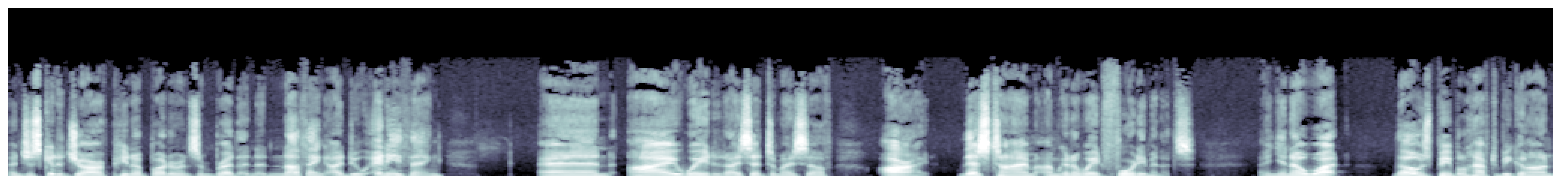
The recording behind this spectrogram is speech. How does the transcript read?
and just get a jar of peanut butter and some bread. Nothing. I do anything. And I waited. I said to myself, all right, this time I'm going to wait 40 minutes. And you know what? Those people have to be gone.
